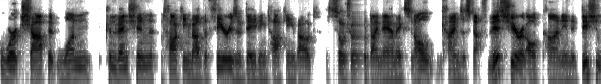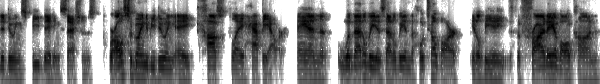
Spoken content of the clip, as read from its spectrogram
workshop at one convention talking about the theories of dating, talking about social dynamics and all kinds of stuff. This year at AllCon, in addition to doing speed dating sessions, we're also going to be doing a cosplay happy hour. And what that'll be is that'll be in the hotel bar. It'll be the Friday of AllCon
